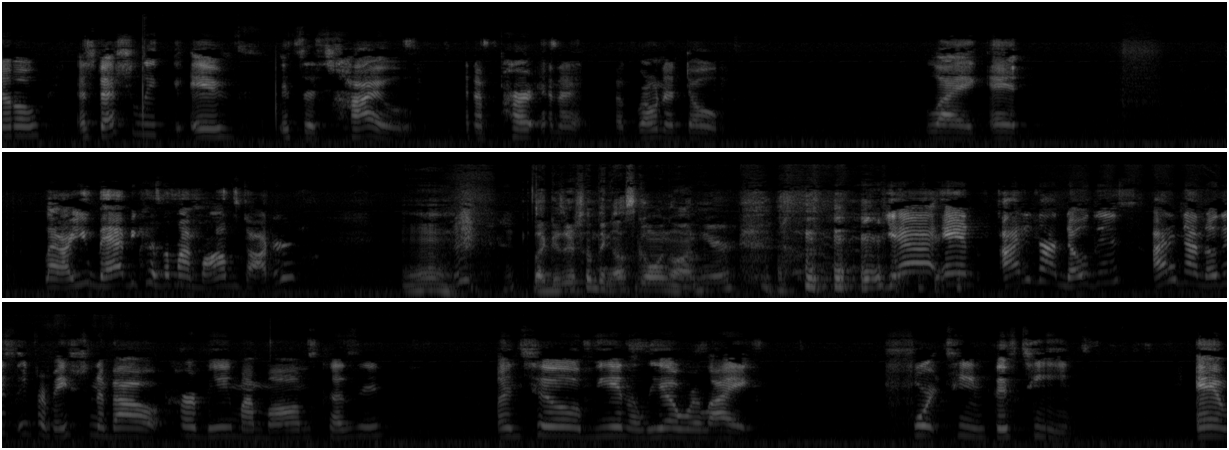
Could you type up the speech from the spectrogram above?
You know, especially if it's a child and a part and a, a grown adult. Like and like, are you mad because of my mom's daughter? Mm. Like, is there something else going on here? yeah, and I did not know this. I did not know this information about her being my mom's cousin until me and Aaliyah were like 14, 15. And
